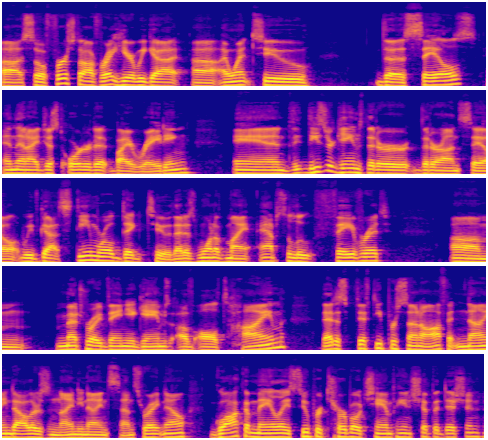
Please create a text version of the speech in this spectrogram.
Uh, so first off, right here we got. Uh, I went to the sales and then I just ordered it by rating. And th- these are games that are that are on sale. We've got SteamWorld Dig 2. That is one of my absolute favorite um, Metroidvania games of all time. That is 50% off at $9.99 right now. Guacamelee Super Turbo Championship Edition.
